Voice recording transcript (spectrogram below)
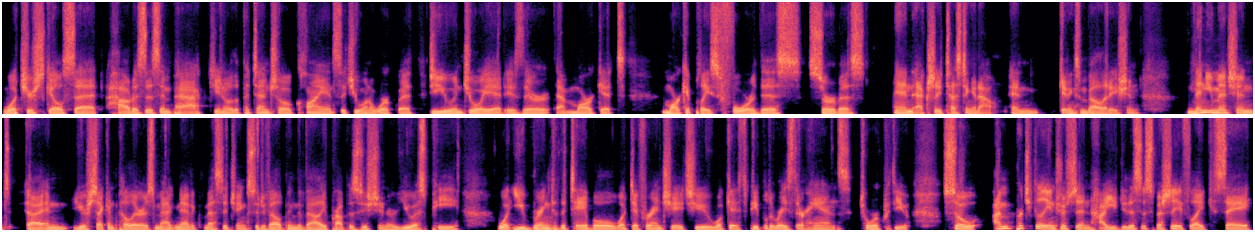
what's your skill set how does this impact you know the potential clients that you want to work with? Do you enjoy it? Is there that market marketplace for this service? And actually testing it out and getting some validation then you mentioned, uh, and your second pillar is magnetic messaging. So developing the value proposition or USP, what you bring to the table, what differentiates you, what gets people to raise their hands to work with you. So I'm particularly interested in how you do this, especially if, like, say,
